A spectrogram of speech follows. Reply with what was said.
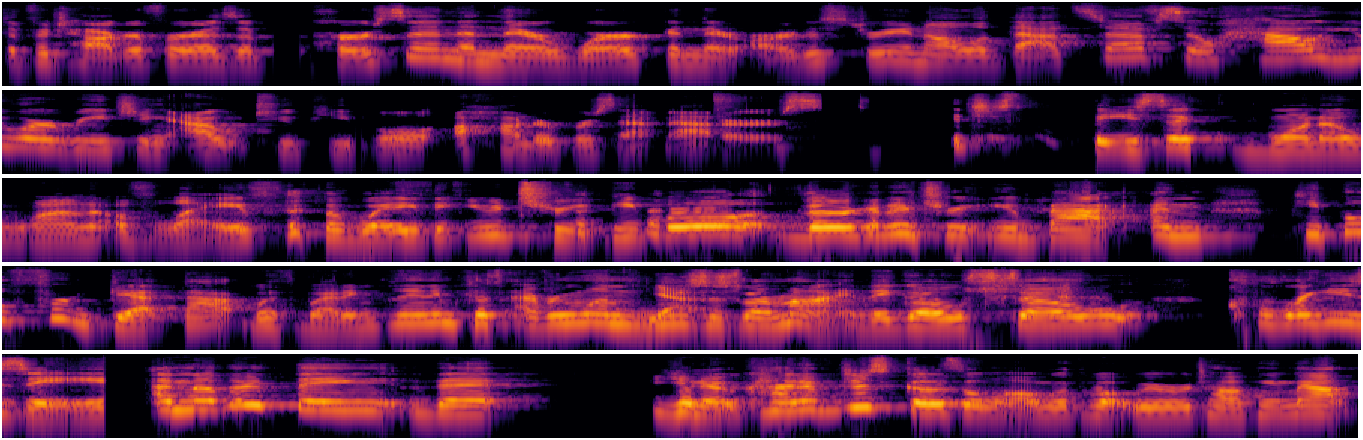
the photographer as a person and their work and their artistry and all of that stuff. So, how you are reaching out to people 100% matters. It's just basic 101 of life. The way that you treat people, they're going to treat you back. And people forget that with wedding planning because everyone loses yes. their mind. They go so crazy. Another thing that, you know, kind of just goes along with what we were talking about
